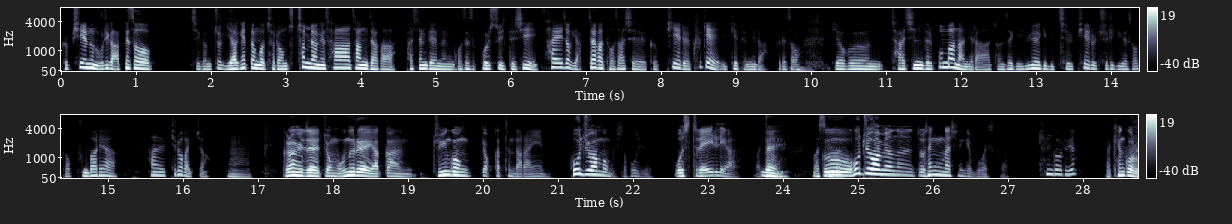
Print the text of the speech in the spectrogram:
그 피해는 우리가 앞에서 지금 쭉 이야기했던 것처럼 수천 명의 사상자가 발생되는 것에서 볼 수 있듯이 사회적 약자가 더 사실 그 피해를 크게 입게 됩니다. 그래서 음. 기업은 자신들뿐만 아니라 전 세계 인류에게 미칠 피해를 줄이기 위해서 더 분발해야 할 필요가 있죠. 음. 그럼 이제 좀 오늘의 약간 주인공격 같은 나라인 호주 한번 봅시다. 호주. 오스트레일리아. 맞죠? 네, 맞습니다. 그 호주 하면은 또 생각나시는 게 뭐가 있을까요? 캥거루요? 아, 캥거루.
